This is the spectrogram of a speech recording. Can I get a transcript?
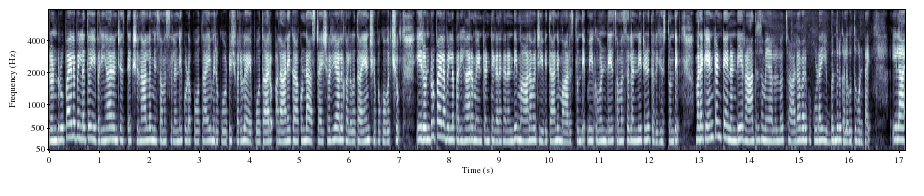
రెండు రూపాయల బిల్లతో ఈ పరిహారం చేస్తే క్షణాల్లో మీ సమస్యలన్నీ కూడా పోతాయి మీరు కోటీశ్వరులు అయిపోతారు. అలానే కాకుండా అష్టైశ్వర్యాలు కలుగుతాయని చెప్పుకోవచ్చు. ఈ రెండు రూపాయల బిల్ల పరిహారం ఏంటంటే కనుకనండి మానవ జీవితాన్ని మారుస్తుంది. మీకు ఉండే సమస్యలన్నిటిని తొలగిస్తుంది. మనకేంటంటేనండి రాత్రి సమయాలలో చాలా వరకు కూడా ఇబ్బందులు కలుగుతూ ఉంటాయి. ఇలా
